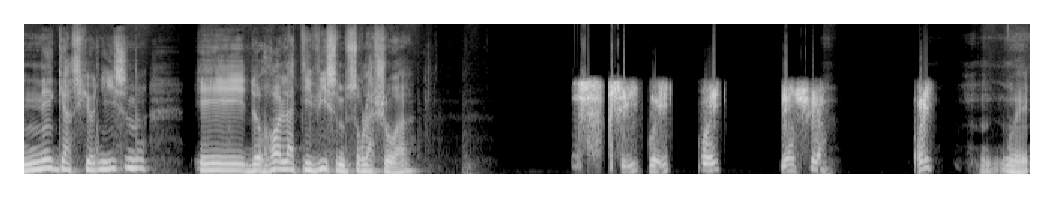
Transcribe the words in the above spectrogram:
négationnisme et de relativisme sur la Shoah Si, oui, oui, bien sûr. Oui. Oui,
